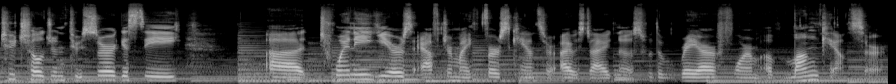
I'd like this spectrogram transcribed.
two children through surrogacy. Uh, 20 years after my first cancer, I was diagnosed with a rare form of lung cancer.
